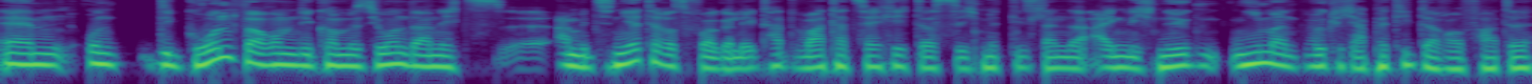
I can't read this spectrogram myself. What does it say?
Ähm, und der Grund, warum die Kommission da nichts äh, ambitionierteres vorgelegt hat, war tatsächlich, dass sich Mitgliedsländer eigentlich niemand wirklich Appetit darauf hatte,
